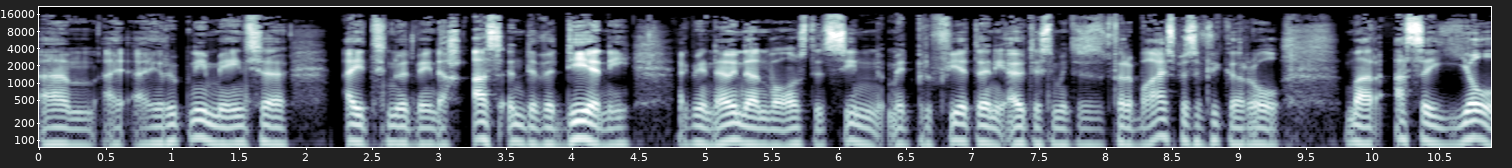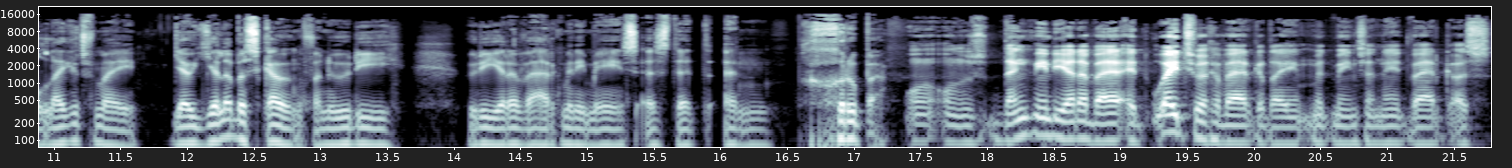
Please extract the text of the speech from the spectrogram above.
Ehm um, hy hy roep nie mense uit noodwendig as individue nie. Ek meen nou en dan waar ons dit sien met profete in die Ou Testament is dit vir 'n baie spesifieke rol, maar as 'n heel lyk dit vir my jou hele beskouing van hoe die hoe die Here werk met die mens is dit in groepe. On, ons dink nie die Here het ooit so gewerk dat hy met mense net werk as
